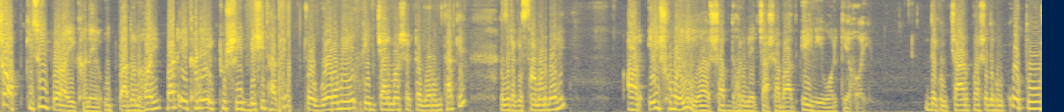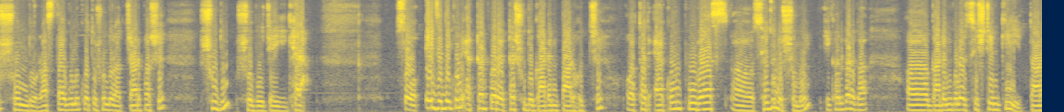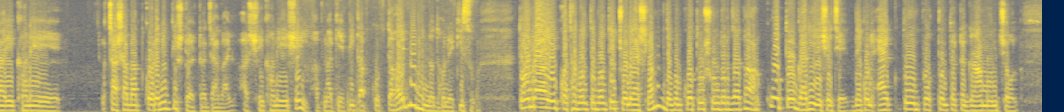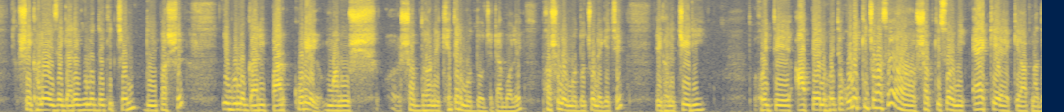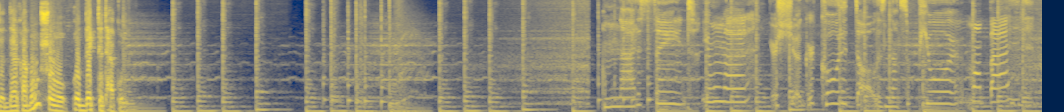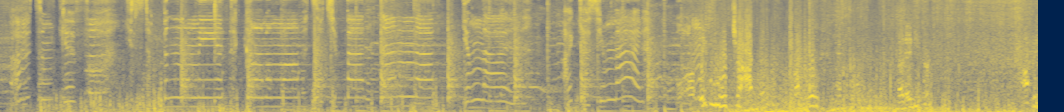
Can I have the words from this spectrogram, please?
সব কিছুই পড়া এখানে উৎপাদন হয় বাট এখানে একটু শীত বেশি থাকে। তো গরমে তিন চার মাস একটা গরম থাকে, যেটাকে সামার বলে। আর এই সময়ই সব ধরনের চাষাবাদ এই নিউ ইয়র্কে হয়। দেখুন, চারপাশে দেখুন কত সুন্দর, রাস্তাগুলো কত সুন্দর, আর চারপাশে শুধু সবুজেই ঘেরা। সো এই যে দেখুন, একটার পর একটা শুধু গার্ডেন পার হচ্ছে। অর্থাৎ এখন পুরা সেজনের সময় এখানকার গার্ডেনগুলোর সিস্টেম কি? তারা এখানে চাষাবাদ করে নির্দিষ্ট একটা জায়গায়, আর সেখানে এসেই আপনাকে পিক আপ করতে হয় বিভিন্ন ধরনের কিছু। তো আমরা এই কথা বলতে বলতেই চলে আসলাম। দেখুন কত সুন্দর জায়গা আর কত গাড়ি এসেছে। দেখুন একদম প্রত্যন্ত একটা গ্রাম অঞ্চল। সেখানে এই যে গাড়িগুলো দেখিচ্ছেন দুই পাশে, এগুলো গাড়ি পার্ক করে মানুষ সব ধরনের ক্ষেতের মধ্যে যেটা বলে ফসলের মধ্যে চলে গেছে। এখানে চেরি হইতে আপেল হইতে অনেক কিছু আছে আহ, সবকিছু আমি একে একে আপনাদের দেখাবো। সো দেখতে থাকুন। Sugar coated doll is not so pure, my bad. হচ্ছে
